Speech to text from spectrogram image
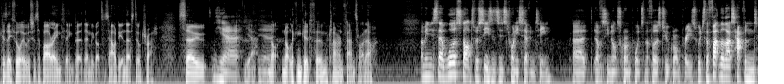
because they thought it was just a Bahrain thing, but then we got to Saudi and they're still trash. So Yeah. yeah, Yeah. not not looking good for McLaren fans right now. I mean, it's their worst start to a season since 2017. Uh, obviously, not scoring points in the first two Grand Prix, which the fact that that's happened,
